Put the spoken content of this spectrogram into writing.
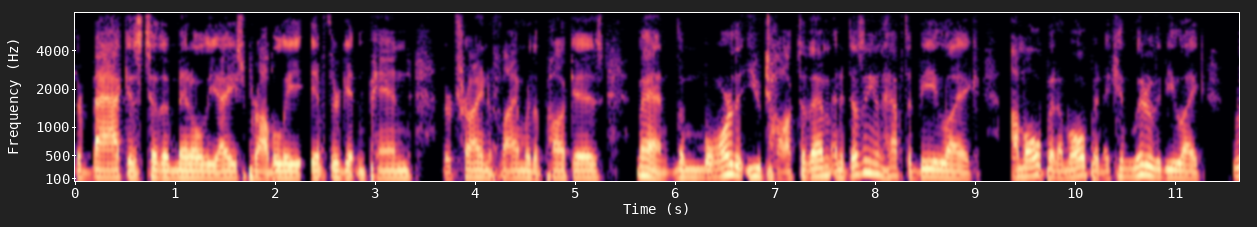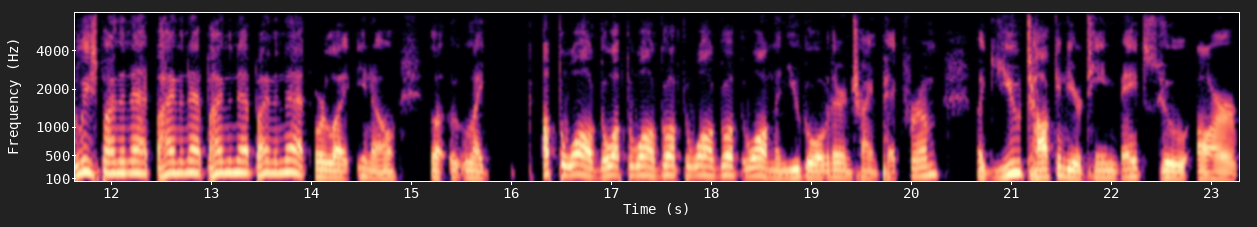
Their back is to the middle of the ice probably if they're getting pinned. They're trying to find where the puck is. Man the more that you talk to them and it doesn't even have to be like i'm open i'm open. It can literally be like release behind the net behind the net behind the net behind the net or like you know like up the wall, go up the wall, go up the wall, go up the wall, and then you go over there and try and pick for them. Like you talking to your teammates who are,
